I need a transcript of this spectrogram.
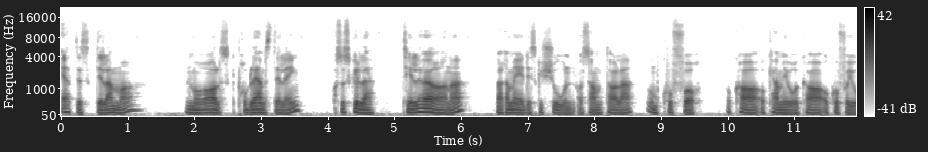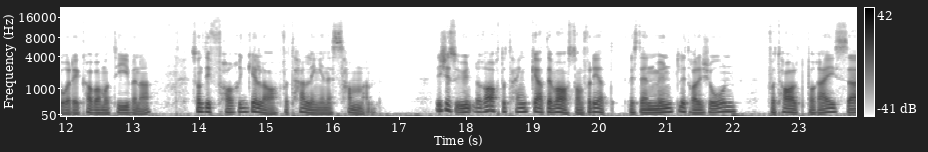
etisk dilemma, en moralsk problemstilling, og så skulle tilhørerne være med i diskusjon og samtale om hvorfor og hva og hvem gjorde hva, og hvorfor gjorde de, hva var motivene? Sånn at de fargela fortellingene sammen. Det er ikke så rart å tenke at det var sånn, fordi at hvis det er en muntlig tradisjon, fortalt på reise,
